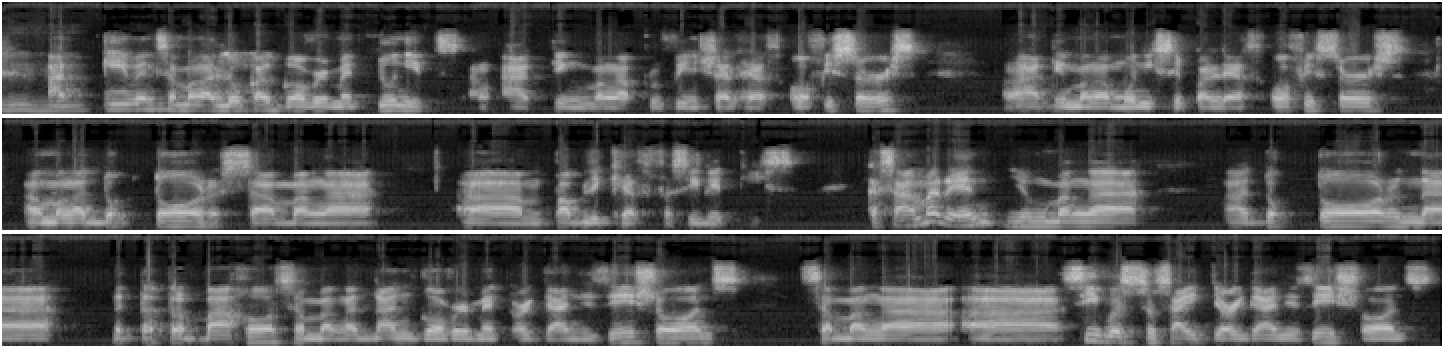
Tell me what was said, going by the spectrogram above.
Mhm. at even sa mga local government units, ang ating mga provincial health officers, ang ating mga municipal health officers, ang mga doktor sa mga um, public health facilities. Kasama rin yung mga uh, doktor na nagtatrabaho sa mga non-government organizations, sa mga uh, civil society organizations,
